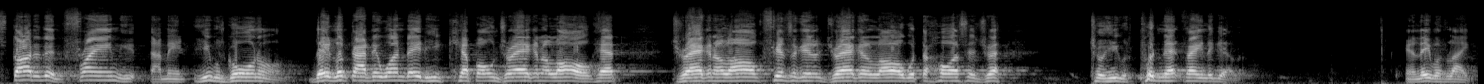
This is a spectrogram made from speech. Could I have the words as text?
started in frame. He, I mean, he was going on. They looked out there one day, he kept on dragging a log, had dragging a log, physically dragging a log with the horses, dra- till he was putting that thing together. And they was like,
